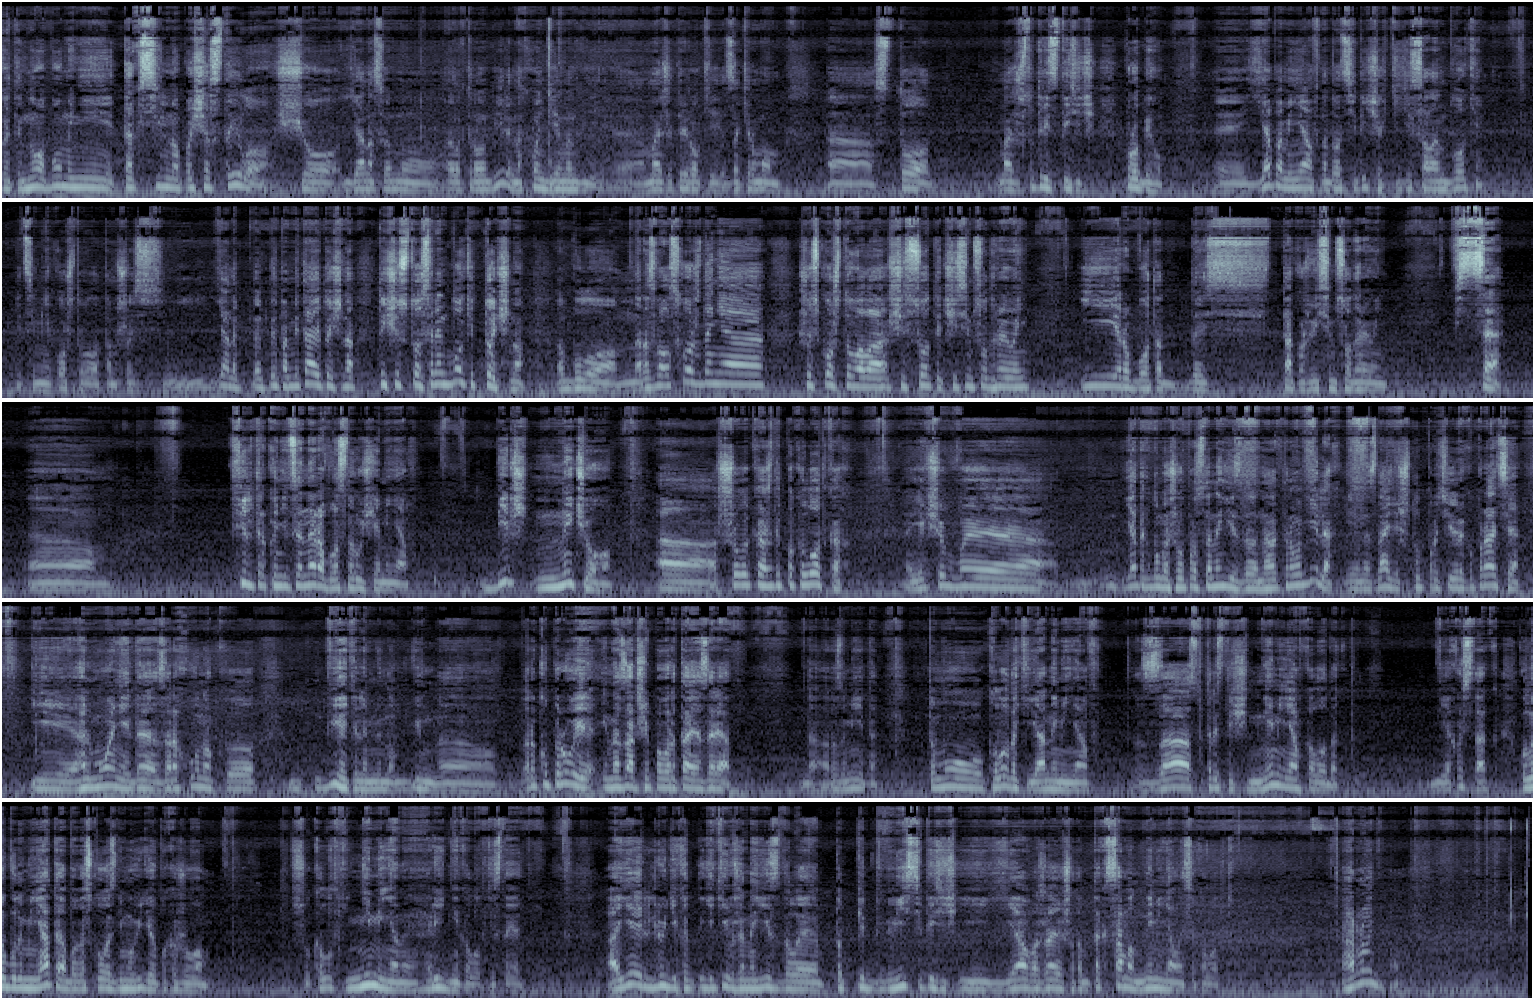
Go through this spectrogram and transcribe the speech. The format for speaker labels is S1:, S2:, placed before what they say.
S1: Слухайте, ну або мені так сильно пощастило, що я на своєму електромобілі на Honda MNV е, майже 3 роки за кермом е, 100, майже 130 тисяч пробігу. Е, Я поміняв на 20 тисячах тільки саленблоки. І це мені коштувало там щось. Я не, не пам'ятаю точно, 1100 саленблоків точно було. Розвал схождення щось коштувало 600 чи 700 гривень. І робота десь також 800 гривень. Все. Е, Фільтр кондиціонера власноруч я міняв. Більш нічого. Е, Що ви кажете по колодках? Якщо ви. Я так думаю, що ви просто не їздили на електромобілях і не знаєте, що тут працює рекуперація і гальмування йде за рахунок е, двигателем. Він, він е, рекуперує і назад ще повертає заряд. Да, розумієте? Тому колодок я не міняв. За 130 тисяч не міняв колодок. Якось так. Коли буду міняти, обов'язково зніму відео покажу вам. Що колодки не міняні, рідні колодки стоять. А є люди, які вже наїздили під- під 200 тисяч, і я вважаю, що там так само не мінялися колодки. Гарного дня вам.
